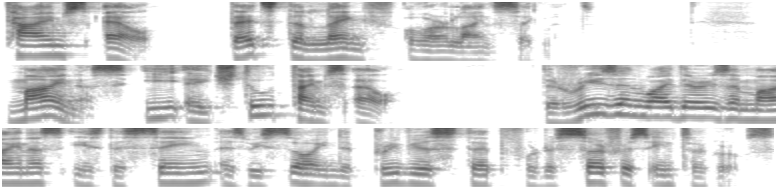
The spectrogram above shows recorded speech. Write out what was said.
times L, that's the length of our line segment, minus EH2 times L. The reason why there is a minus is the same as we saw in the previous step for the surface integrals.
